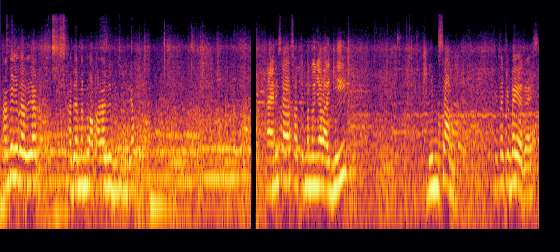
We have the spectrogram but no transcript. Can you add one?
Nanti kita lihat ada menu apa lagi di sini ya. Nah ini salah satu menunya lagi. Dimsum. Kita coba ya guys.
